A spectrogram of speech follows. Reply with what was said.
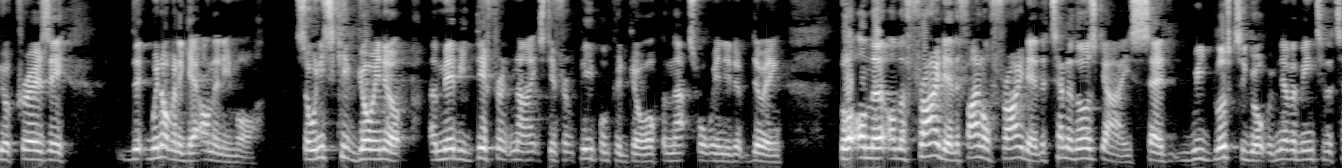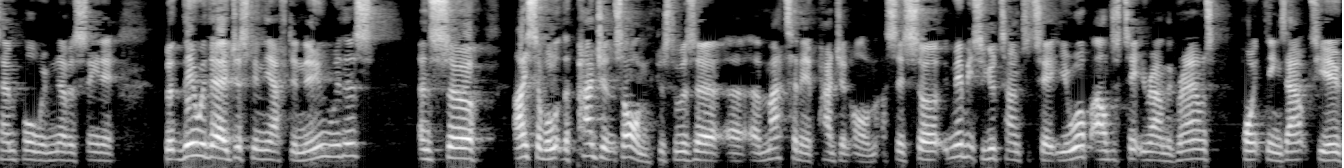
go crazy, we're not going to get on anymore. So we need to keep going up and maybe different nights, different people could go up and that's what we ended up doing. But on the, on the Friday, the final Friday, the 10 of those guys said, we'd love to go up. We've never been to the temple. We've never seen it. But they were there just in the afternoon with us. And so I said, well, look, the pageant's on because there was a, a, a matinee pageant on. I said, so maybe it's a good time to take you up. I'll just take you around the grounds point things out to you.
